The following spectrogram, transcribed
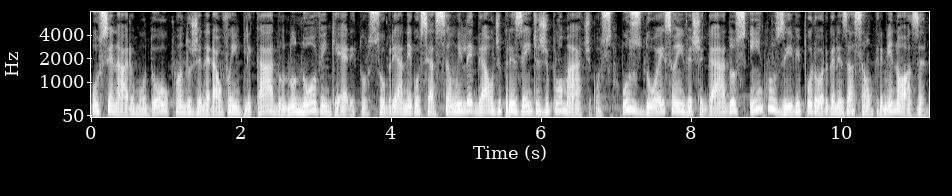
O cenário mudou quando o general foi implicado no novo inquérito sobre a negociação ilegal de presentes diplomáticos. Os dois são investigados, inclusive por organização criminosa.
